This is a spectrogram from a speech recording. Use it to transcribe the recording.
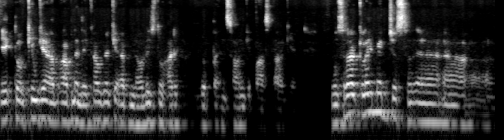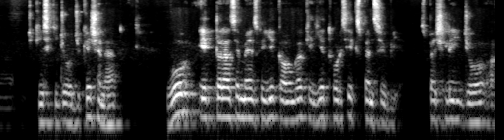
ایک تو کیونکہ اب آپ نے دیکھا ہوگا کہ اب نالج تو ہر انسان کے پاس آ گیا۔ دوسرا کلائمیٹ جو اس کی جو ایجوکیشن ہے، وہ ایک طرح سے میں اس کو یہ کہوں گا کہ یہ تھوڑی سی ایکسپینسو بھی ہے اسپیشلی جو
